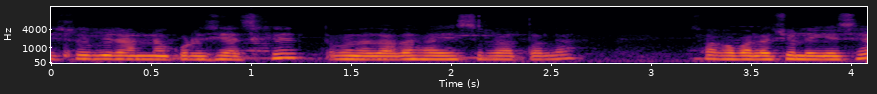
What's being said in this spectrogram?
এসবই রান্না করেছি আজকে। তোমাদের দাদা ভাই এসেছিল রাতবেলা সকালবেলা চলে গেছে।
